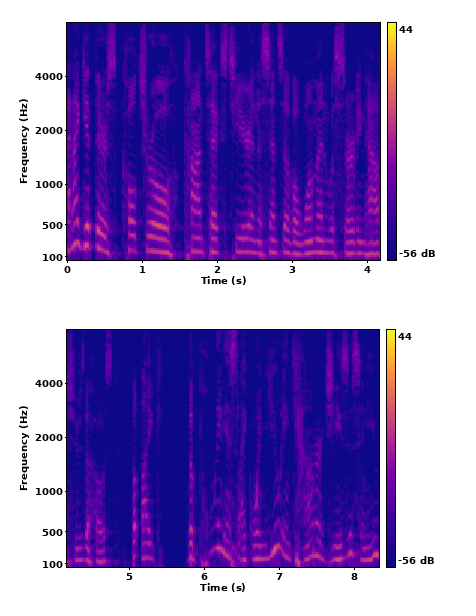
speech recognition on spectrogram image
And I get there's cultural context here in the sense of a woman was serving the house, she was the host. But like the point is like when you encounter Jesus and you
